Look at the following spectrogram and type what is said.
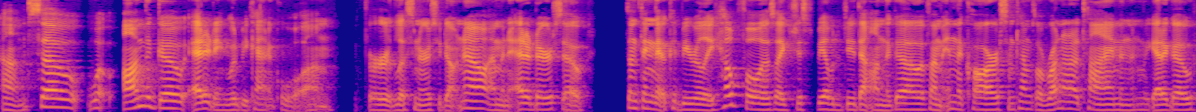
Um, so what on the go editing would be kind of cool. Um, for listeners who don't know, I'm an editor, so something that could be really helpful is like just to be able to do that on the go. If I'm in the car, sometimes I'll run out of time and then we got to go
